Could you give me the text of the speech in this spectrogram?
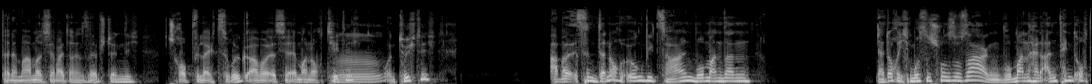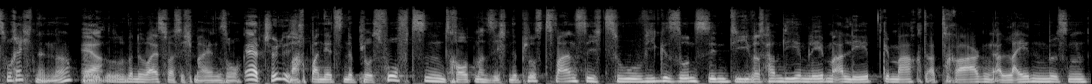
Deine Mama ist ja weiterhin selbstständig, schraubt vielleicht zurück, aber ist ja immer noch tätig Mhm. und tüchtig. Aber es sind dennoch irgendwie Zahlen, wo man dann, ja doch, ich muss es schon so sagen, wo man halt anfängt auch zu rechnen, ne? Ja. Also, wenn du weißt, was ich meine, so. Ja, natürlich. Macht man jetzt eine plus 15, traut man sich eine plus 20 zu, wie gesund sind die, was haben die im Leben erlebt, gemacht, ertragen, erleiden müssen.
